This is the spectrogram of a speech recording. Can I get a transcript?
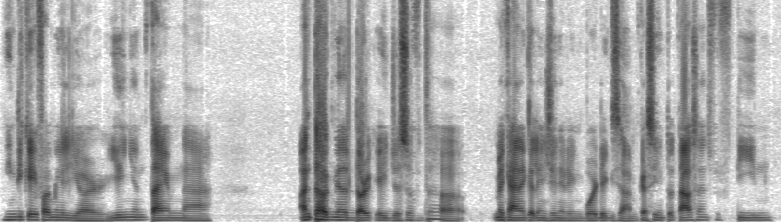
hindi kayo familiar, yun yung time na ang tawag na dark ages of the mechanical engineering board exam. Kasi in 2015,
